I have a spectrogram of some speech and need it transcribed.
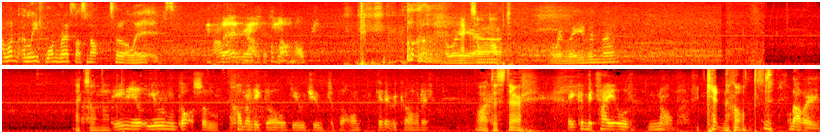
I want at least one race that's not total AIDS. he's I want a third now, race that's come not on. knobbed. Are we, Exo knobbed. are leaving now? Exo knob. Ian, you, you've got some comedy gold YouTube to put on. Get it recorded. What is there? It can be titled Knob. Get knobbed. Nothing.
